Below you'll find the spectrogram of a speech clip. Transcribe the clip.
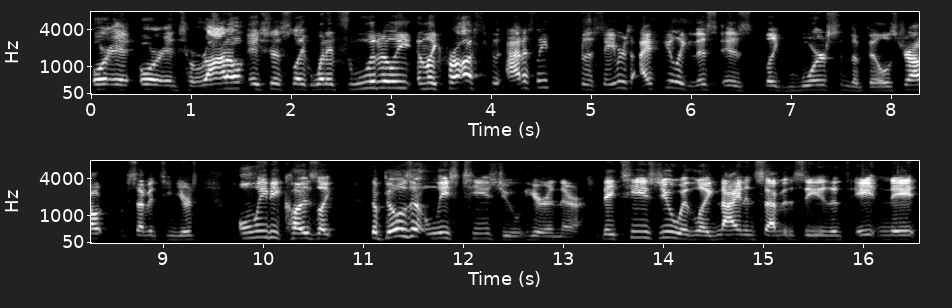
or in or in Toronto, it's just like when it's literally and like for us, honestly, for the Sabres, I feel like this is like worse than the Bills drought of 17 years, only because like the Bills at least teased you here and there. They teased you with like nine and seven seasons, eight and eight.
